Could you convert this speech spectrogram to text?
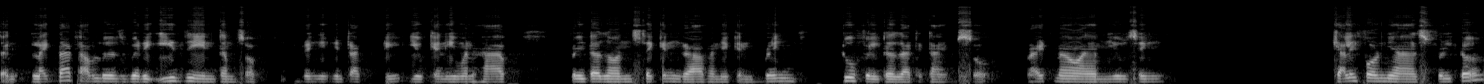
so like that Tableau is very easy in terms of bringing interactivity. You can even have filters on second graph and you can bring two filters at a time. So right now I am using California as filter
